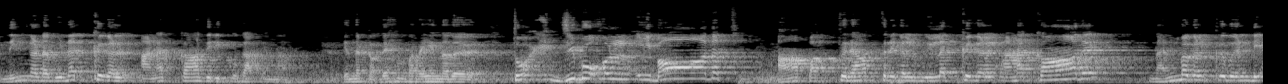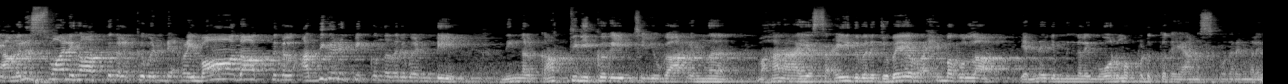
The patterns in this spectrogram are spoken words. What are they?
നിങ്ങളുടെ വിളക്കുകൾ അണക്കാതിരിക്കുക എന്നാണ്. എന്നിട്ട് അദ്ദേഹം പറയുന്നത്. ആ പത്ത് രാത്രികൾ വിളക്കുകൾ അണക്കാതെ നന്മകൾക്ക് വേണ്ടി അമലുസ്വാലിഹാത്തുകൾക്ക് വേണ്ടി റിബാദാത്തുകൾ അധികരിപ്പിക്കുന്നതിന് വേണ്ടി നിങ്ങൾ കാത്തിരിക്കുകയും ചെയ്യുക എന്ന് മഹാനായ സയ്യിദ് ബിൻ ജുബൈർ റഹിമഹുല്ല എന്നെയും നിങ്ങളെയും ഓർമ്മപ്പെടുത്തുകയാണ് സഹോദരങ്ങളെ.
